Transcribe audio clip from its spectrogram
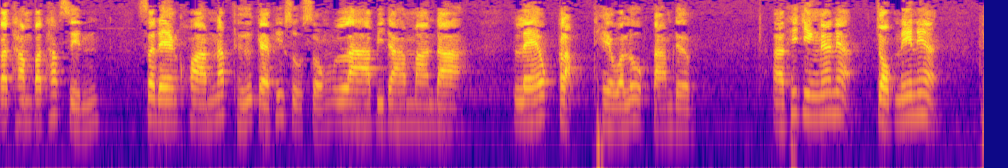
กระทำประทักษิณ แสดงความนับถือแก่ภิกษุสงฆ์ลาบิดามารดา แล้วกลับเทวโลกตามเดิมที่จริงนะเนี่ยจบนี้เนี่ยเท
